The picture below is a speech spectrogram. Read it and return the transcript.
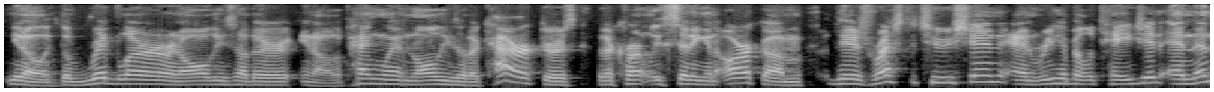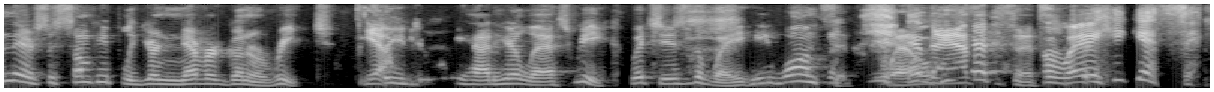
you know like the riddler and all these other you know the penguin and all these other characters that are currently sitting in arkham there's restitution and rehabilitation and then there's just some people you're never going to reach yeah. So you do what we had here last week, which is the way he wants it. Well, he gets it. The way he gets it.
